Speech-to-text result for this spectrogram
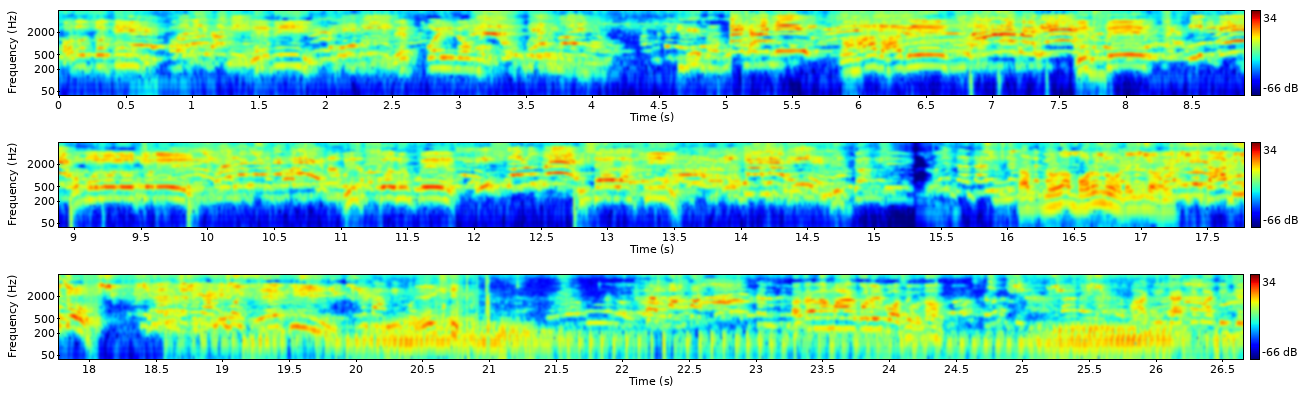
সরস্বতী। দেবী। দেবই নম। মহাভাগে। বিদ্যে। কমলোচরে বিশ্বরূপে। বিদ্যান্তে সব বড় নোট এগুলো দাদু তো। এ কি? আচ্ছা মার কোলেই বসো না মা কি কাটি মাটি যে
